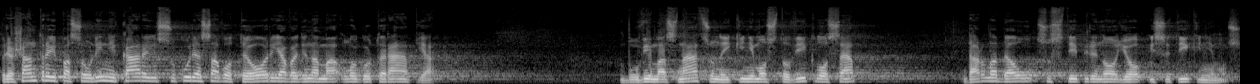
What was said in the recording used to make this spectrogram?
Prieš antrąjį pasaulinį karą jis sukūrė savo teoriją vadinamą logoterapiją. Buvimas nacijų naikinimo stovyklose dar labiau sustiprino jo įsitikinimus.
